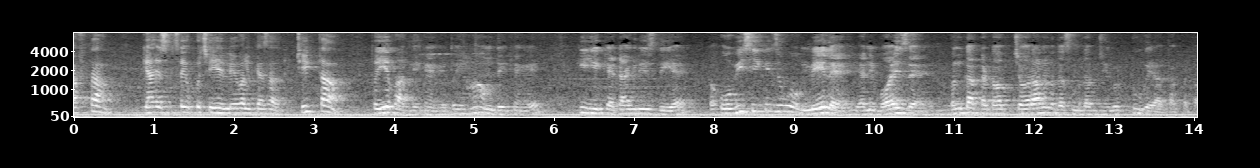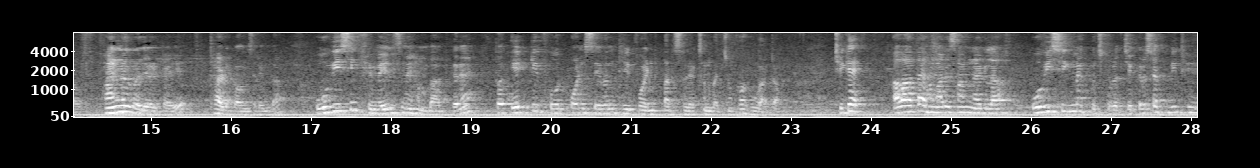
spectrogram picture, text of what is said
टफ था? क्या इससे कुछ ये लेवल कैसा ठीक था? तो ये बात देखेंगे। तो यहाँ हम देखेंगे कि ये कैटेगरीज दी है तो ओबीसी के जो मेल है, यानी बॉयज़ है, उनका कट ऑफ़ चौरानवे दशमलव ज़ीरो टू गया था कट ऑफ़ फाइनल रिज़ल्ट है ये थर्ड काउंसलिंग का। ओबीसी फीमेल्स में हम बात करें तो 84.73 पॉइंट पर सिलेक्शन बच्चों का हुआ था। ठीक है? अब आता है हमारे सामने अगला। ओबीसी में कुछ बच्चे कृषक भी थे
